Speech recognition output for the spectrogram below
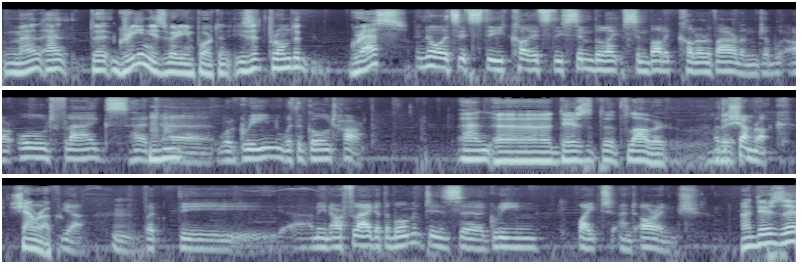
men and the green is very important is it from the grass No, it's it's the it's the symbolic symbolic color of Ireland. Our old flags had Mhm. uh, were green with a gold harp. and uh, there's the flower Uh, the shamrock. shamrock Yeah. But the, I mean, our flag at the moment is uh, green, white, and orange. And there's a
